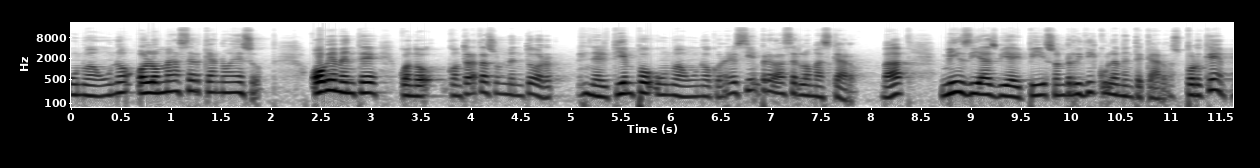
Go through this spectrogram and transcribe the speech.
uno a uno o lo más cercano a eso. Obviamente, cuando contratas un mentor, el tiempo uno a uno con él siempre va a ser lo más caro, ¿va? Mis días VIP son ridículamente caros. ¿Por qué?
